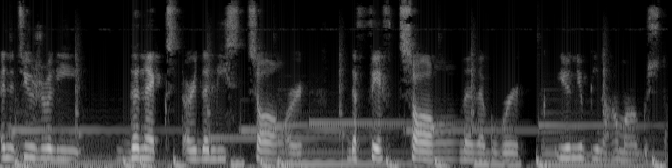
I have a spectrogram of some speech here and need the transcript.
And it's usually the next or the least song or the fifth song na nag-work. Yun yung pinaka mga gusto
